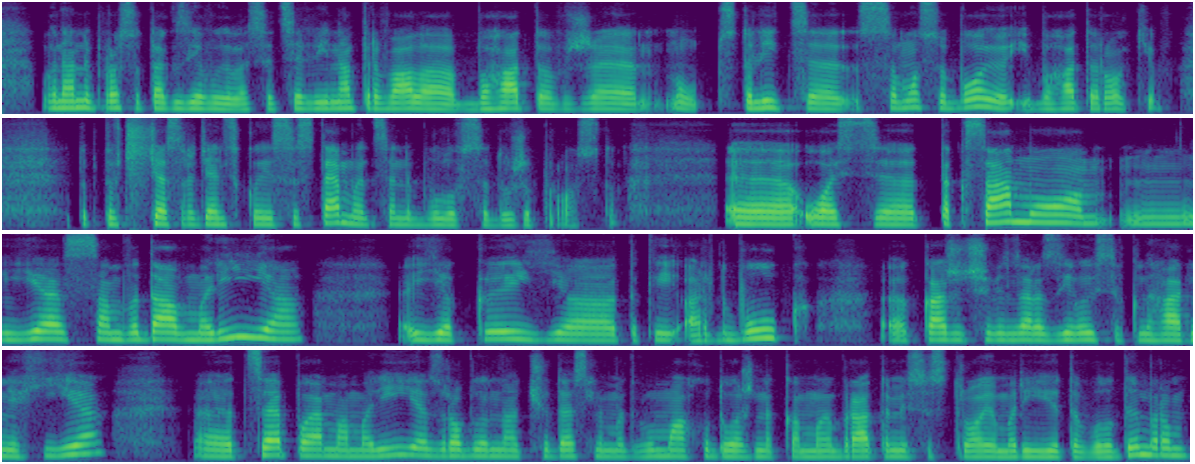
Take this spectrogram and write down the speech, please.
вона не просто так з'явилася. Ця війна тривала багато вже ну, століття само собою і багато років. Тобто, в час радянської системи це не було все дуже просто. Е, Ось е, так само є сам видав Марія, який такий артбук. Е, кажуть, що він зараз з'явився в книгарнях є. Е, це поема Марія, зроблена чудесними двома художниками, братом і сестрою Марією та Володимиром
